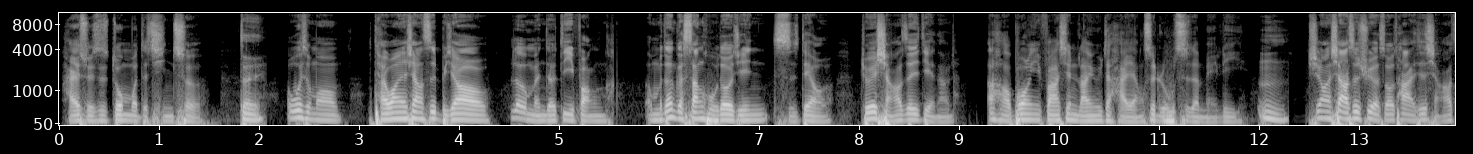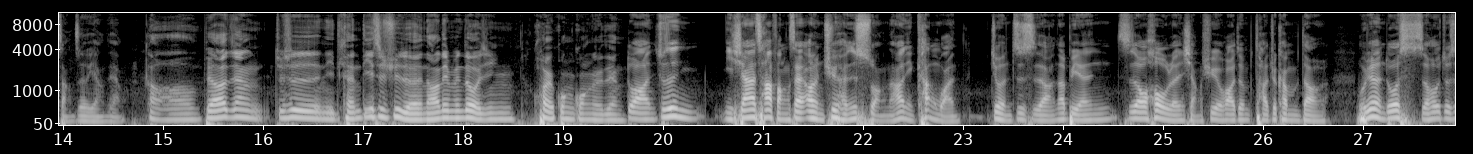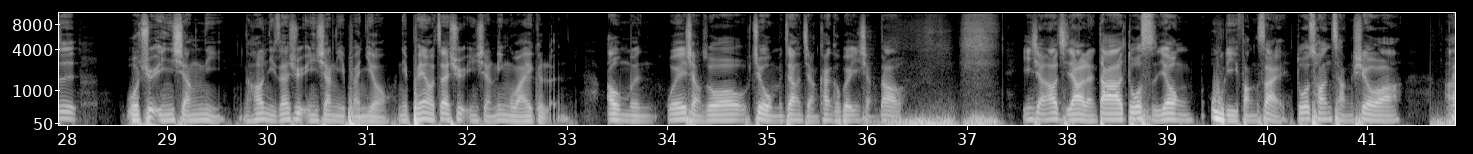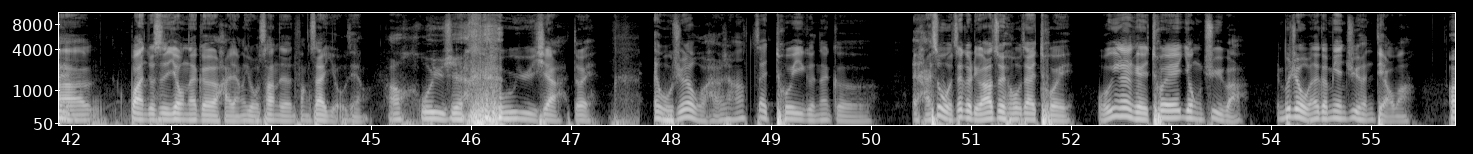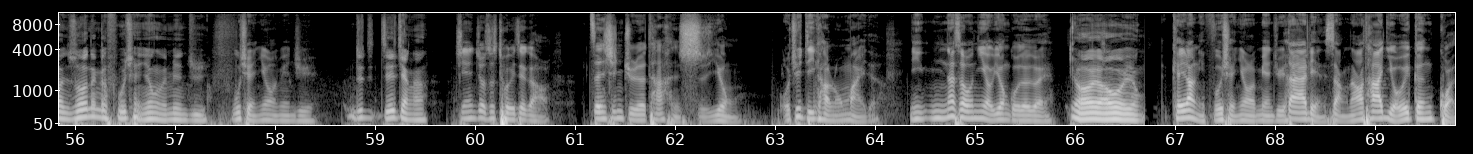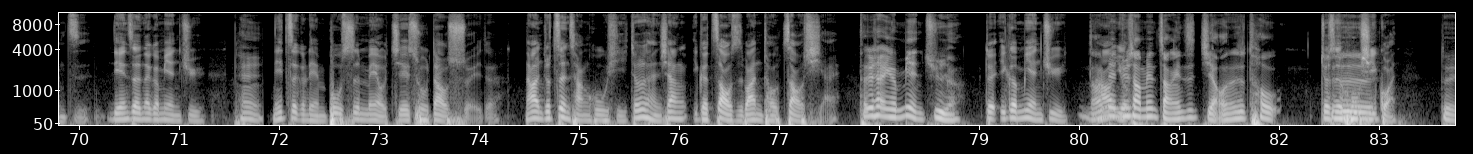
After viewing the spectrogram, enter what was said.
海水是多么的清澈，对，为什么台湾像是比较热门的地方，我们那个珊瑚都已经死掉了，就会想到这一点呢？啊，好不容易发现蓝鱼的海洋是如此的美丽，嗯，希望下次去的时候，他还是想要长这样这样。哦，不要这样，就是你可能第一次去的，然后那边都已经快光光了这样。对啊，就是你现在擦防晒，哦，你去很爽，然后你看完就很自私啊。那别人之后后人想去的话，就他就看不到了。我觉得很多时候就是我去影响你，然后你再去影响你朋友，你朋友再去影响另外一个人。啊，我们我也想说，就我们这样讲，看可不可以影响到。影响到其他人，大家多使用物理防晒，多穿长袖啊啊，不然就是用那个海洋友善的防晒油这样。好，呼吁一下，呼吁一下。对，哎，我觉得我还想要再推一个那个，哎，还是我这个留到最后再推，我应该可以推用具吧？你不觉得我那个面具很屌吗？哦，你说那个浮潜用的面具，浮潜用的面具，你就直接讲啊。今天就是推这个好了，真心觉得它很实用。我去迪卡侬买的，你你那时候你有用过对不对？有有我用。可以让你浮潜用的面具戴在脸上，然后它有一根管子连着那个面具，你整个脸部是没有接触到水的，然后你就正常呼吸，就是很像一个罩子把你头罩起来，它就像一个面具啊，对，一个面具，然后面具上面长一只脚，那是透，就是呼吸管，对，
